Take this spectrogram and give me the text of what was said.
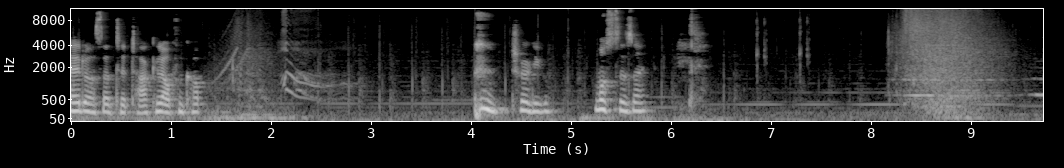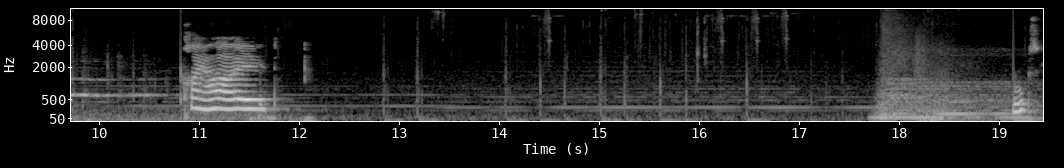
Hey, du hast einen Tentakel auf dem Kopf. Entschuldigung. Musste sein. Freiheit. Ups.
